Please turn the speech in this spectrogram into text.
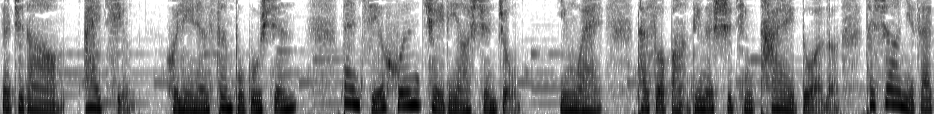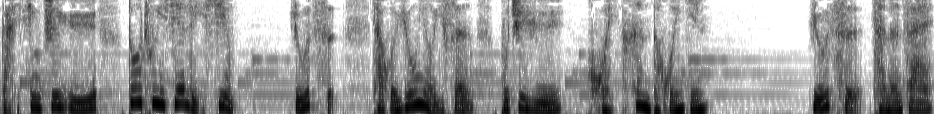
要知道，爱情会令人奋不顾身，但结婚却一定要慎重。因为它所绑定的事情太多了，它需要你在感性之余多出一些理性，如此才会拥有一份不至于悔恨的婚姻，如此才能在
